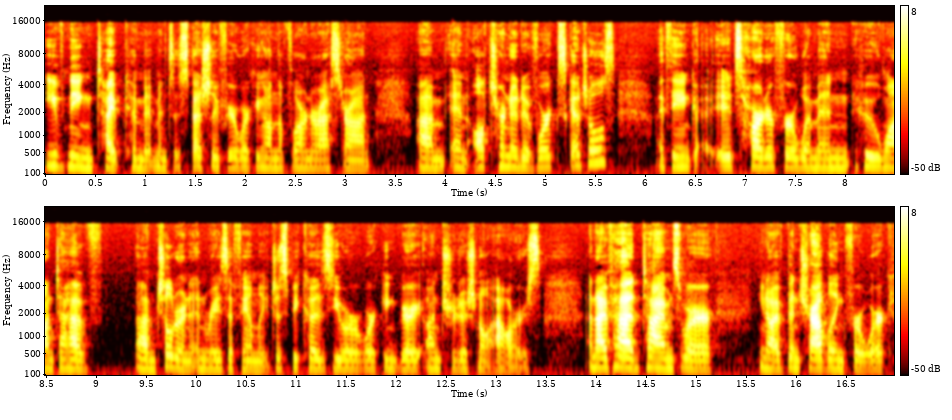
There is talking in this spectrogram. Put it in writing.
evening type commitments, especially if you're working on the floor in a restaurant, um, and alternative work schedules, I think it's harder for women who want to have um, children and raise a family just because you're working very untraditional hours. And I've had times where, you know, I've been traveling for work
